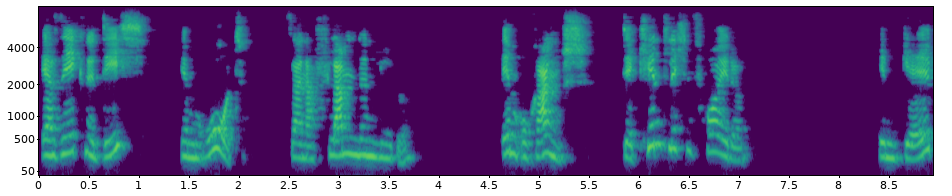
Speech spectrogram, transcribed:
Er segne dich im Rot seiner flammenden Liebe, im Orange der kindlichen Freude, im Gelb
